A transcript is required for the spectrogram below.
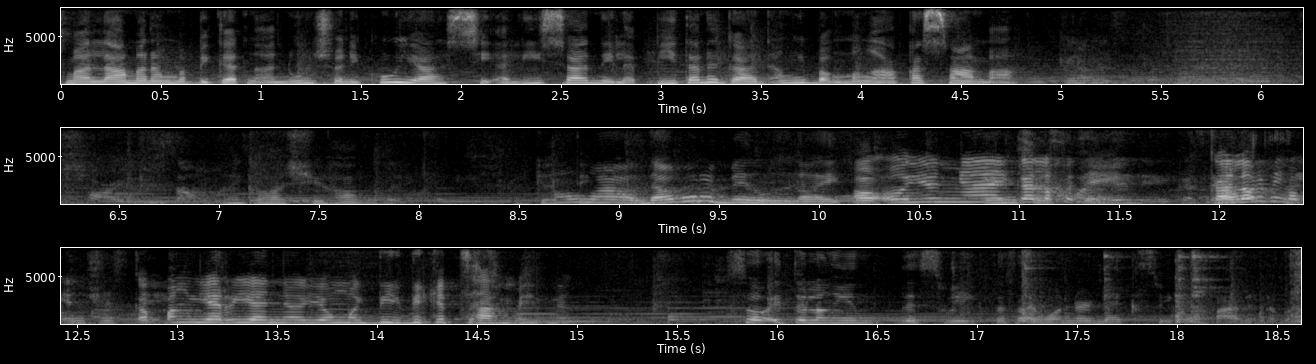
malaman ang mabigat na anunsyo ni Kuya, si Alisa nilapitan agad ang ibang mga kasama. Oh my gosh, you have like Oh wow, that would have been like Oo, yun nga. eh. Interesting. kala ko interesting. kapangyarihan niya yung magdidikit sa amin. So, ito lang yung this week. Tapos I wonder next week kung paano naman.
